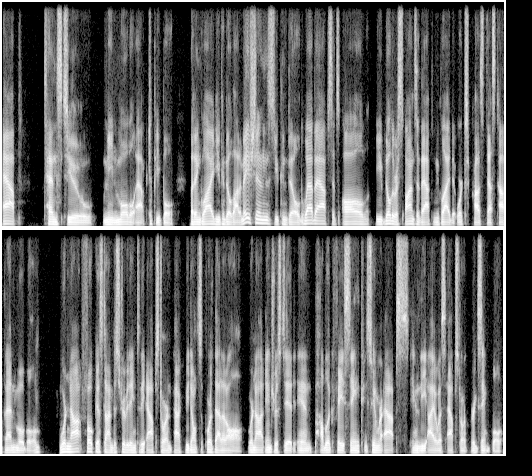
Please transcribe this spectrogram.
App tends to mean mobile app to people. But in Glide, you can build automations, you can build web apps. It's all, you build a responsive app in Glide that works across desktop and mobile. We're not focused on distributing to the App Store. In fact, we don't support that at all. We're not interested in public facing consumer apps in the iOS App Store, for example.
